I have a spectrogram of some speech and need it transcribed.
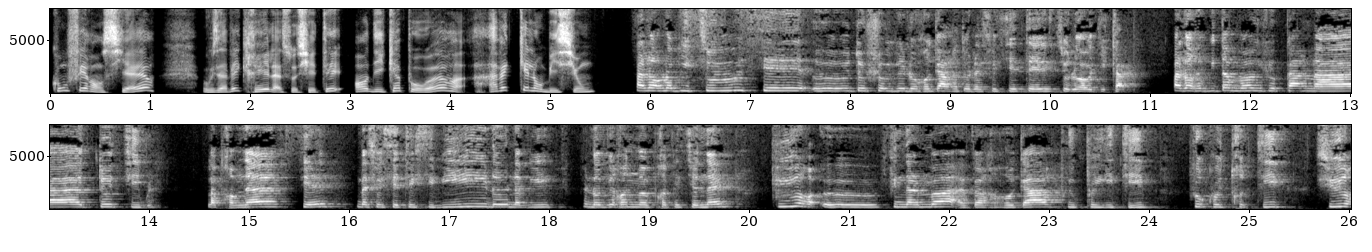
conférencière. Vous avez créé la société Handicap Power. Avec quelle ambition? Alors l'ambition, c'est euh, de changer le regard de la société sur le handicap. Alors évidemment, je parle à deux cibles. La première, c'est la société civile, l'environnement professionnel, pour euh, finalement avoir un regard plus positif plus constructif sur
